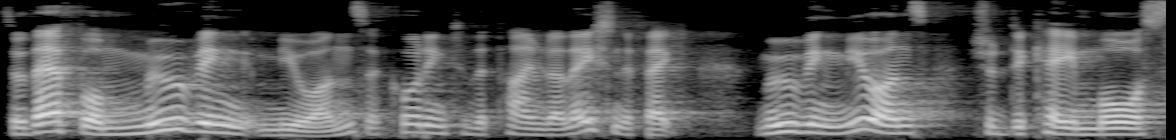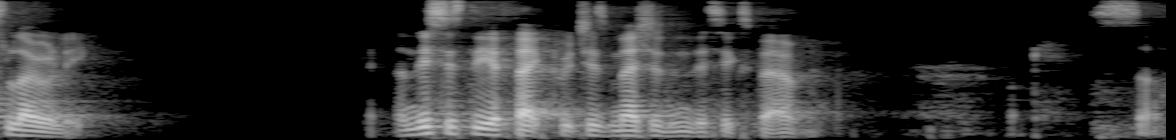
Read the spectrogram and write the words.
So therefore, moving muons, according to the time dilation effect, moving muons should decay more slowly. And this is the effect which is measured in this experiment. So.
